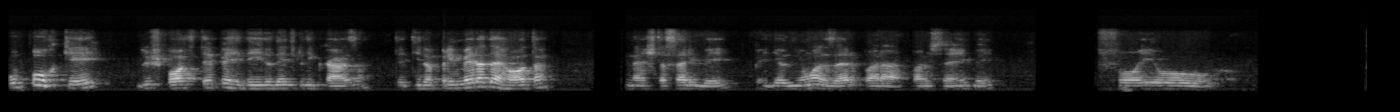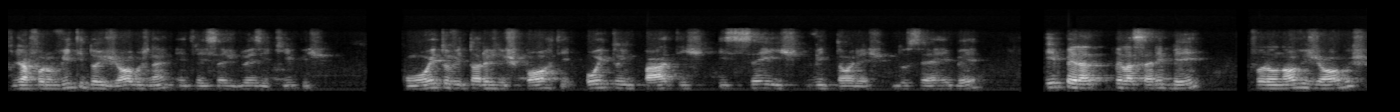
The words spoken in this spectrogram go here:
o porquê do esporte ter perdido dentro de casa ter tido a primeira derrota nesta Série B. Perdeu de 1 a 0 para, para o CRB. Foi o. Já foram 22 jogos né, entre essas duas equipes, com oito vitórias do esporte, oito empates e seis vitórias do CRB. E pela, pela Série B, foram nove jogos,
